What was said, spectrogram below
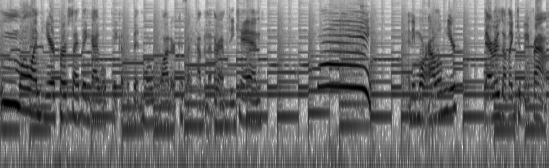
Mm, while I'm here, first I think I will pick up a bit more water, because I have another empty can. Yay! Any more aloe here? There is nothing to be found.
